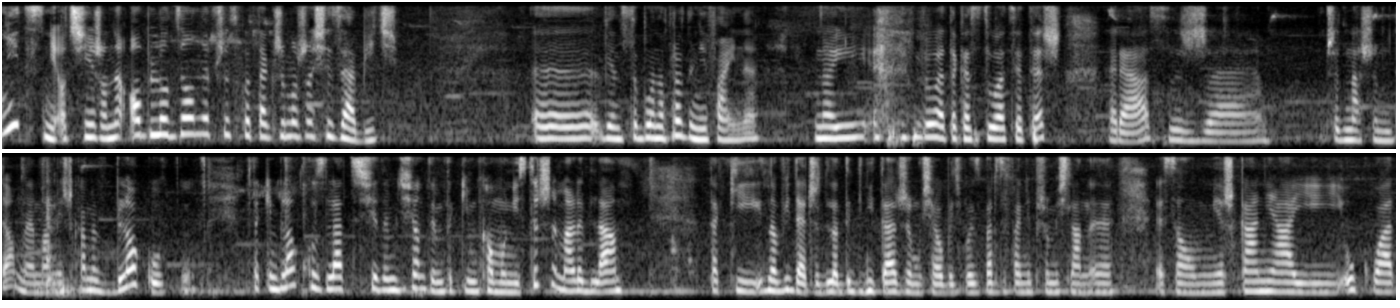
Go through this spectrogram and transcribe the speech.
nic nie odśnieżone, oblodzone wszystko tak, że można się zabić. Yy, więc to było naprawdę niefajne. No i była taka sytuacja też raz, że przed naszym domem, a mieszkamy w bloku, w takim bloku z lat 70., takim komunistycznym, ale dla taki, no widać, że dla dygnitarzy musiało być, bo jest bardzo fajnie przemyślane są mieszkania i układ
